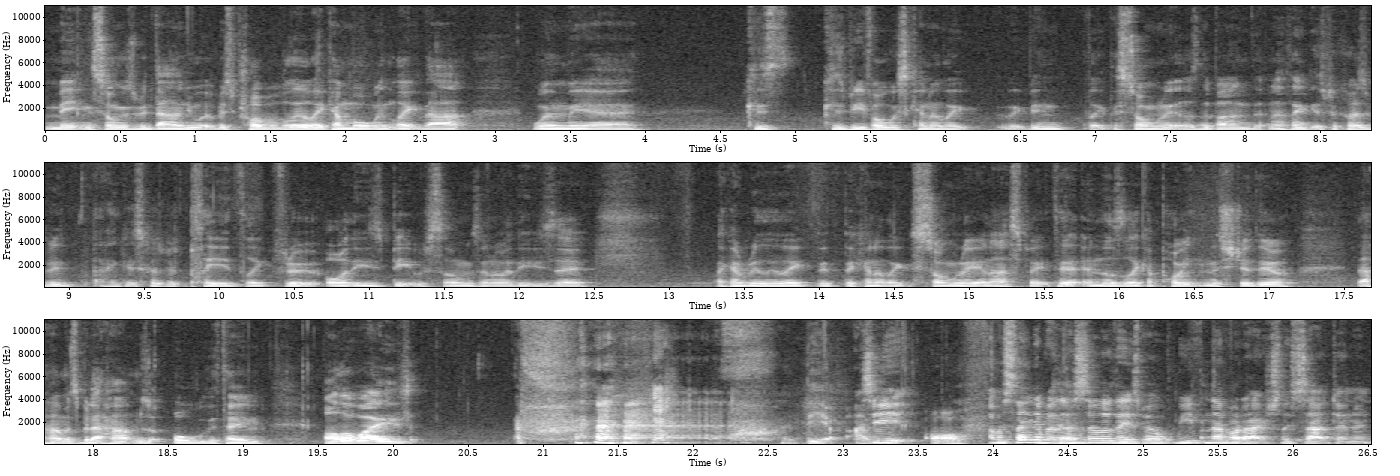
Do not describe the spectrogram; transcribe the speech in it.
making songs with Daniel. It was probably like a moment like that when we uh, cause cause we've always kind of like like been like the songwriters in the band, and I think it's because we I think it's because we played like through all these Beatles songs and all these uh, like I really like the, the kind of like songwriting aspect to it, and there's like a point in the studio that happens, but it happens all the time. Otherwise, I'd be, I'd See, be off. I was thinking about this the other day as well. We've never actually sat down and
